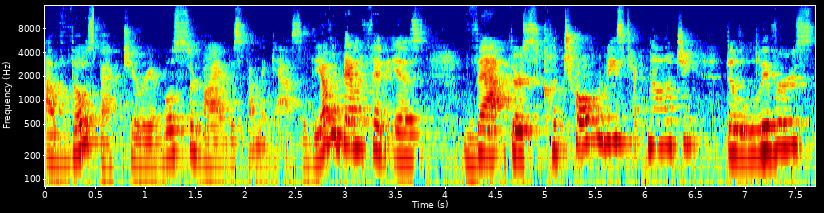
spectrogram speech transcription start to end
of those bacteria will survive the stomach acid. The other benefit is that there's control release technology delivers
